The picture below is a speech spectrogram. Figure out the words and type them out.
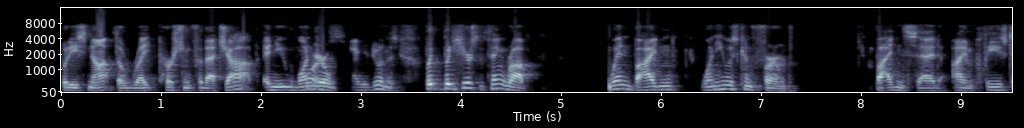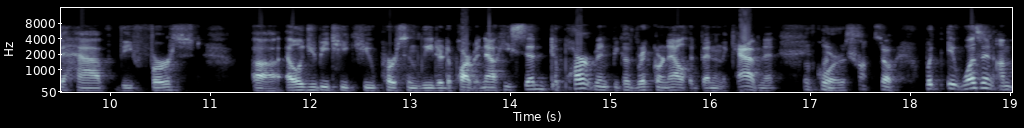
but he's not the right person for that job. And you wonder why we're doing this. But but here's the thing, Rob. When Biden, when he was confirmed, Biden said, I'm pleased to have the first uh, LGBTQ person lead a department. Now he said department because Rick Grenell had been in the cabinet, of course. So, but it wasn't. I'm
